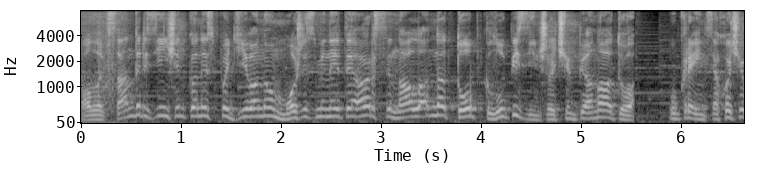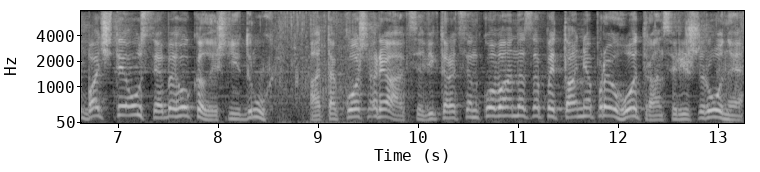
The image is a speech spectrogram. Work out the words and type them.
Олександр Зінченко несподівано може змінити арсенал на топ-клуб із іншого чемпіонату. Українця хоче бачити у себе його колишній друг. А також реакція Віктора Цянкова на запитання про його трансфер із Жирони.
